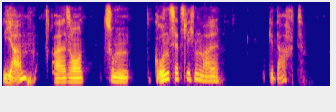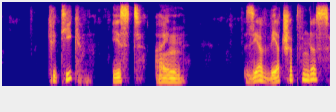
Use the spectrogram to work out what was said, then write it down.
Ja, also zum Grundsätzlichen mal gedacht, Kritik ist ein sehr wertschöpfendes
